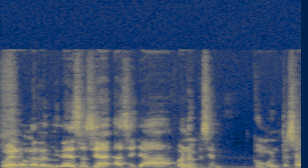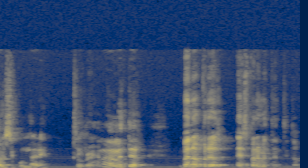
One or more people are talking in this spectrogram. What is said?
Bueno, me retiré de eso hace, hace ya. Bueno, empecé como en tercero de secundaria. Sí, Ok. me voy a meter. Bueno, pero espérame tantito.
